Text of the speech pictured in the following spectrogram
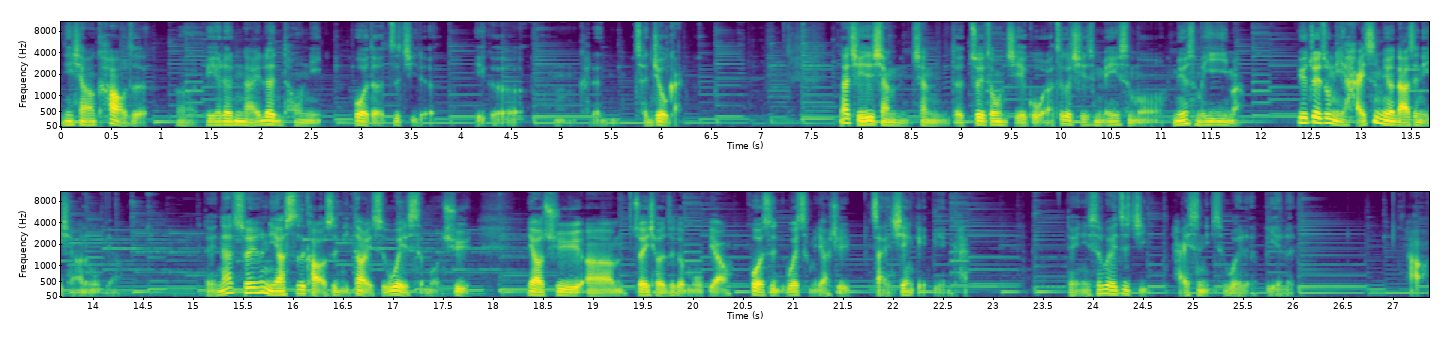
你想要靠着呃别人来认同你，获得自己的一个嗯可能成就感。那其实想想的最终结果了，这个其实没什么，没有什么意义嘛，因为最终你还是没有达成你想要的目标。对，那所以说你要思考的是，你到底是为什么去要去呃追求这个目标，或者是你为什么要去展现给别人看？对，你是为自己，还是你是为了别人？好，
